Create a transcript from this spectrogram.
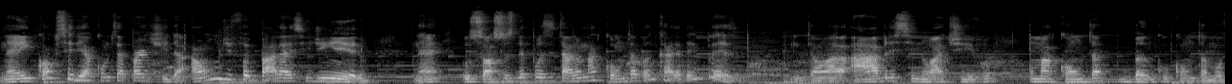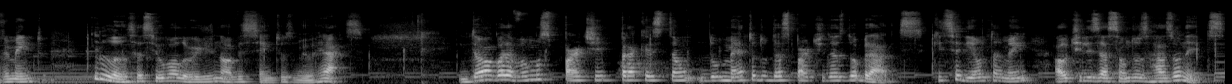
né? E qual seria a contrapartida? Aonde foi parar esse dinheiro, né? Os sócios depositaram na conta bancária da empresa. Então abre-se no ativo uma conta banco conta movimento e lança-se o valor de 900 mil reais. Então agora vamos partir para a questão do método das partidas dobradas, que seriam também a utilização dos razonetes.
